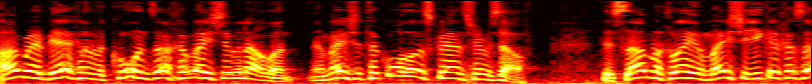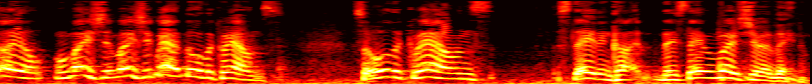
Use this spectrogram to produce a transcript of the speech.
Amr Rabbi Yechon of Akun Zacha Moshe v'Natlan. And Moshe took all those crowns for himself. The Sam Machlei Moshe Yikach Hasayel. Moshe, Moshe grabbed all the crowns. So all the crowns stayed in, they stayed with Moshe Rabbeinu.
